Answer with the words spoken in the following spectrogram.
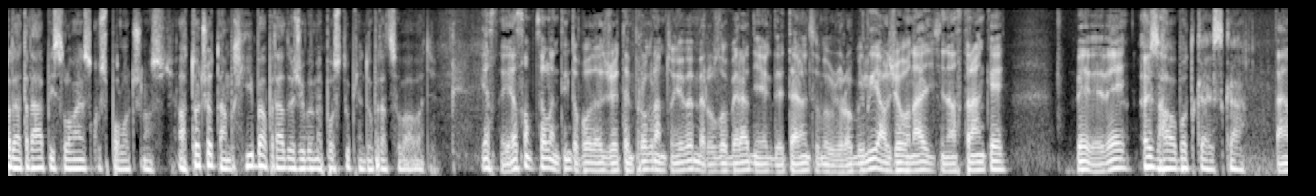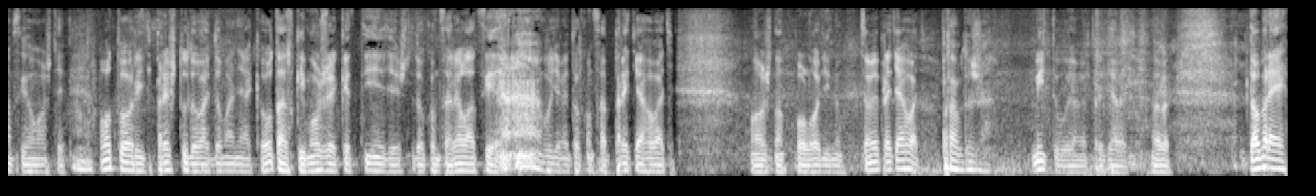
ktorá trápi slovenskú spoločnosť. A to, čo tam chýba, pravda, že budeme postupne dopracovávať. Jasné, ja som chcel len týmto povedať, že ten program tu nevieme rozoberať, nejak detailne sme už robili, ale že ho nájdete na stránke www.sh.sk tam si ho môžete otvoriť, preštudovať doma nejaké otázky. Môže, keď stínete ešte do konca relácie, budeme dokonca preťahovať možno pol hodinu. Chceme preťahovať? Pravda, že. My tu budeme preťahovať. Dobre. Dobre,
